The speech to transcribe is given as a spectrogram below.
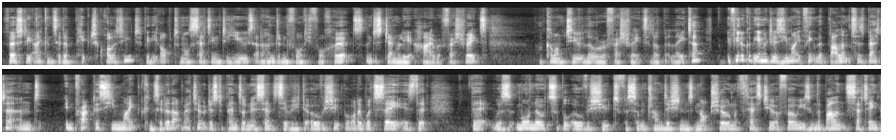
Firstly, I consider picture quality to be the optimal setting to use at 144 Hz and just generally at high refresh rates. I'll come on to lower refresh rates a little bit later. If you look at the images, you might think that balance is better, and in practice, you might consider that better. It just depends on your sensitivity to overshoot. But what I would say is that there was more noticeable overshoot for some transitions not shown with Test UFO using the balance setting,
